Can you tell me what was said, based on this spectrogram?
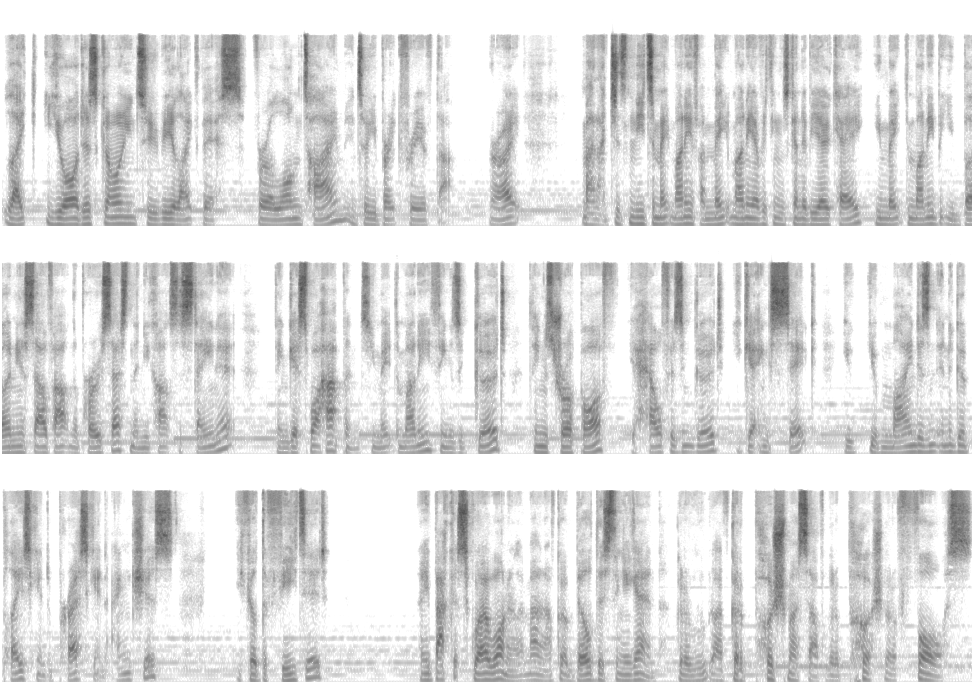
like you're just going to be like this for a long time until you break free of that. All right. Man, I just need to make money. If I make money, everything's going to be okay. You make the money, but you burn yourself out in the process and then you can't sustain it. Then guess what happens? You make the money, things are good, things drop off, your health isn't good, you're getting sick, you, your mind isn't in a good place, you're getting depressed, getting anxious, you feel defeated, and you're back at square one. And like, man, I've got to build this thing again. I've got to, I've got to push myself. I've got to push. I've got to force.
